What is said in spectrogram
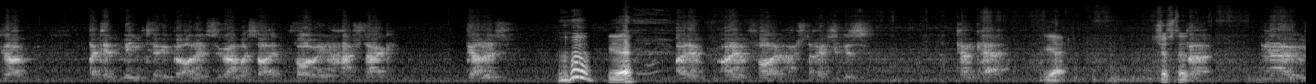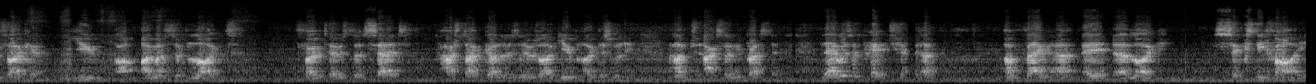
'cause I, I didn't mean to, but on Instagram I started following a hashtag Gunners. yeah. I don't I don't follow hashtags because don't care. Yeah. Just a. But no, it was like a, you. I, I must have liked photos that said hashtag Gunners, and it was like you've liked this many, and I've just accidentally pressed it. There was a picture of Wenger at, at like 65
